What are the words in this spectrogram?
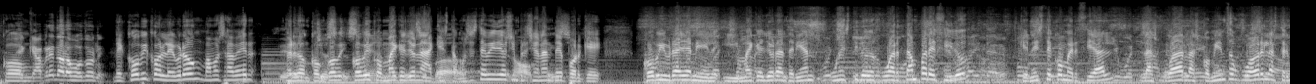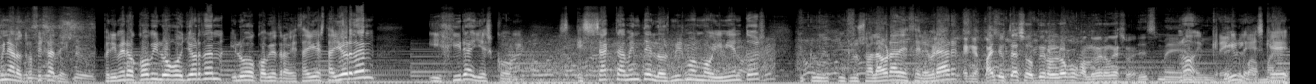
con, El que aprieta los botones. de Kobe con LeBron, vamos a ver, perdón, con Kobe, Kobe con Michael Jordan, aquí estamos. Este vídeo es impresionante porque Kobe Bryant y, y Michael Jordan tenían un estilo de jugar tan parecido que en este comercial las jugadas las comienza un jugador y las termina el otro, fíjate. Primero Kobe, luego Jordan y luego Kobe otra vez. Ahí está Jordan y gira y es Kobe. Es Exactamente los mismos movimientos, inclu- incluso a la hora de celebrar. En España ustedes se volvieron locos cuando vieron eso, ¿eh? No, increíble, es que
